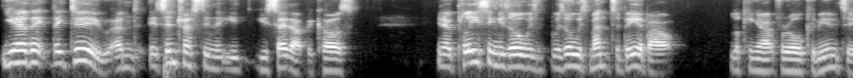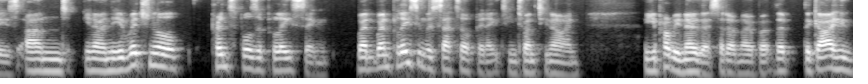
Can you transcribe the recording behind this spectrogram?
Yeah, they, they do, and it's interesting that you, you say that because you know policing is always was always meant to be about looking out for all communities, and you know in the original principles of policing, when when policing was set up in 1829, you probably know this, I don't know, but the, the guy who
